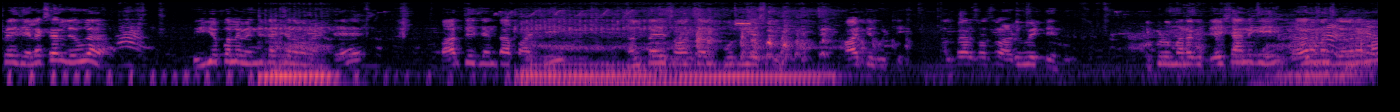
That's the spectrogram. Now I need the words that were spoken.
ఇప్పుడు ఇది ఎలక్షన్లు లేవు కదా. బియ్యపల్లం ఎందుకు వచ్చాను అంటే భారతీయ జనతా పార్టీ నలభై ఐదు సంవత్సరాలు పూర్తి చేసుకుంది. పార్టీ పుట్టి నలభై ఆరు సంవత్సరాలు అడుగుపెట్టింది ఇప్పుడు మనకు దేశానికి ప్రధానమంత్రి ఎవరమ్మా?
